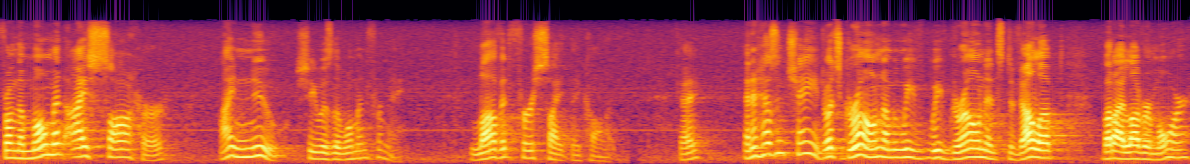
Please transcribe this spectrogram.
From the moment I saw her, I knew she was the woman for me. Love at first sight, they call it. Okay? And it hasn't changed. Well, it's grown. I mean, we've, we've grown, it's developed, but I love her more.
